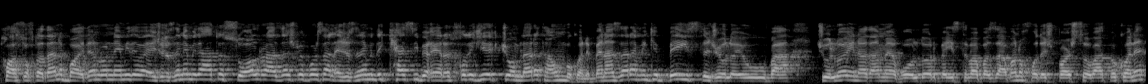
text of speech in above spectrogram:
پاسخ دادن بایدن رو نمیده و اجازه نمیده حتی سوال رو ازش بپرسن. اجازه نمیده کسی به غیر خودش یک جمله رو تموم بکنه. به نظرم اینکه بیست جلوی او و جلوی این آدم قلدر بیسته و با زبان خودش باش صحبت بکنه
